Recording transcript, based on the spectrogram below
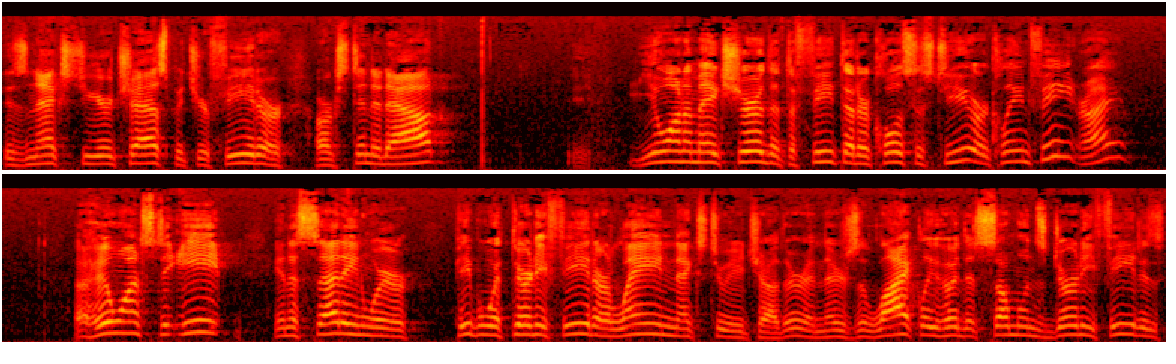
is next to your chest, but your feet are, are extended out. You want to make sure that the feet that are closest to you are clean feet, right? Uh, who wants to eat in a setting where people with dirty feet are laying next to each other and there's a likelihood that someone's dirty feet is,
